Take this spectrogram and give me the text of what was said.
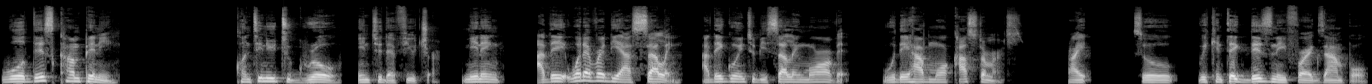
will this company continue to grow into the future? Meaning, are they, whatever they are selling, are they going to be selling more of it? Will they have more customers? Right? So we can take Disney, for example.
